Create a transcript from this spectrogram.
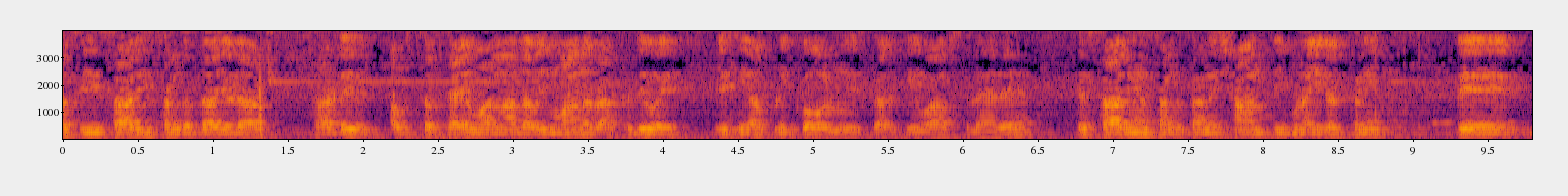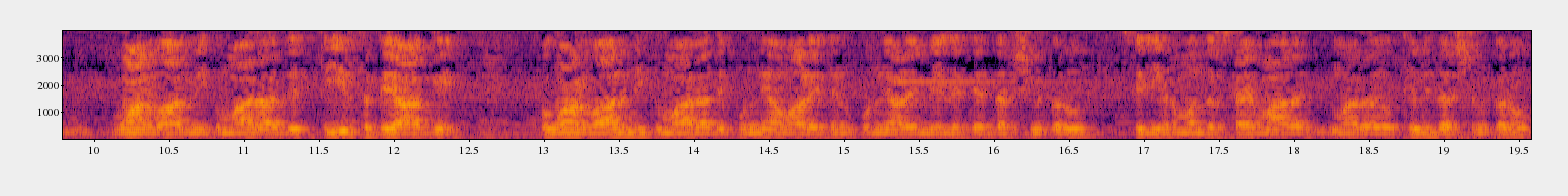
ਅਸੀਂ ਸਾਰੀ ਸੰਗਤ ਦਾ ਜਿਹੜਾ ਸਾਡੇ ਅਫਸਰ ਸਾਹਿਬਾਨਾਂ ਦਾ ਵੀ ਮਾਨ ਰੱਖਦੇ ਹੋਏ ਅਸੀਂ ਆਪਣੀ ਕਾਲ ਨੂੰ ਇਸ ਕਰਕੇ ਵਾਪਸ ਲੈ ਰਹੇ ਹਾਂ ਤੇ ਸਾਰੀਆਂ ਸੰਗਤਾਂ ਨੇ ਸ਼ਾਂਤੀ ਬਣਾਈ ਰੱਖਣੀ ਤੇ ਭਗਵਾਨ ਵਾਲਮੀਕ ਮਹਾਰਾਜ ਦੇ ਤੀਰਥ ਤੇ ਆ ਕੇ ਭਗਵਾਨ ਵਾਲਮੀਕ ਮਹਾਰਾਜ ਦੇ ਪੁੰਨਿਆਂ ਵਾਲੇ ਦਿਨ ਪੁੰਨਿਆਂ ਵਾਲੇ ਮੇਲੇ ਤੇ ਦਰਸ਼ਨ ਕਰੋ। ਸ੍ਰੀ ਹਰਮੰਦਰ ਸਾਹਿਬ ਮਹਾਰਾਜ ਉੱਥੇ ਵੀ ਦਰਸ਼ਨ ਕਰੋ।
